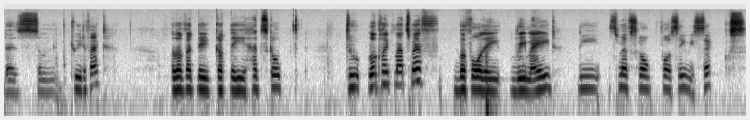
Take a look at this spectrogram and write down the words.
there's some tweed effect. I love that they got the head sculpt to look like Matt Smith before they remade the Smith sculpt for Series 6.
